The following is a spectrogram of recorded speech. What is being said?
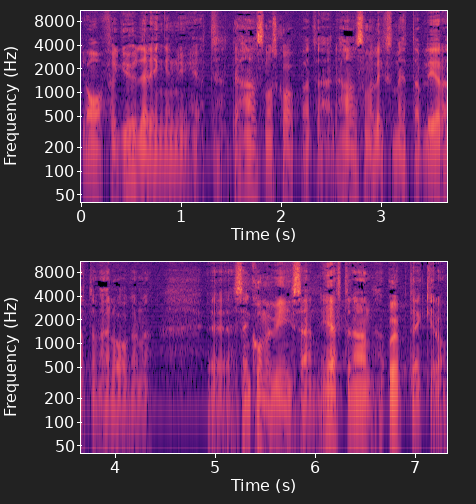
Ja, för Gud är det ingen nyhet. Det är han som har skapat det här. Det är han som har liksom etablerat de här lagarna. Eh, sen kommer vi sen i efterhand och upptäcker dem.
